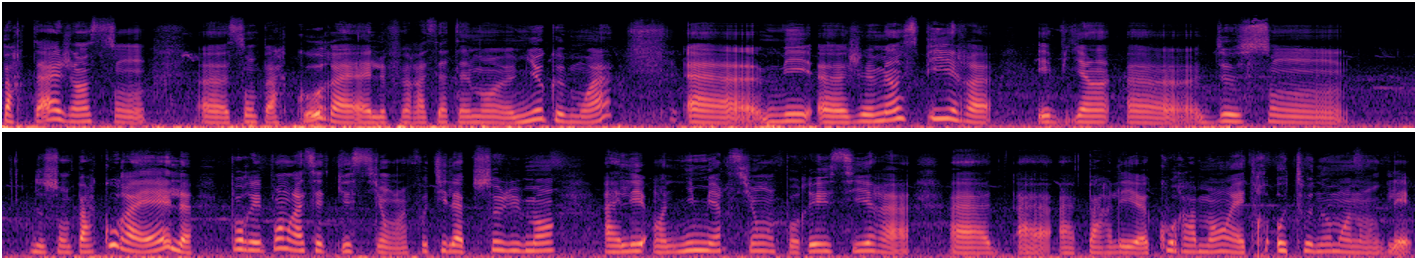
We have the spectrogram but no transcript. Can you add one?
partage hein, son, euh, son parcours. Elle le fera certainement mieux que moi. mais je m'inspire eh bien, de son de son parcours à elle pour répondre à cette question. Faut-il absolument aller en immersion pour réussir à, parler couramment, à être autonome en anglais?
